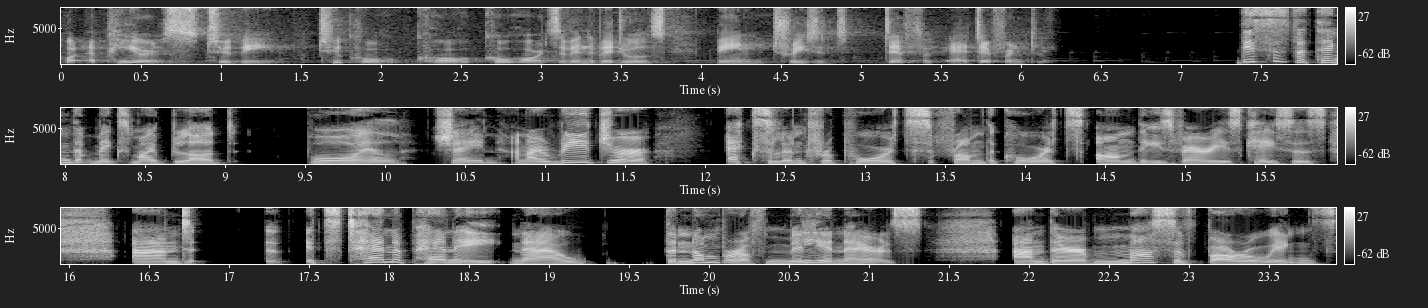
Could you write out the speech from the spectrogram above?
what appears to be two co- co- cohorts of individuals being treated uh, differently. This is the thing that makes my blood boil, Shane. And I read your excellent reports from the courts on these various cases. And it's 10 a penny now, the number of millionaires and their massive borrowings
